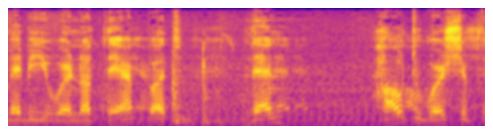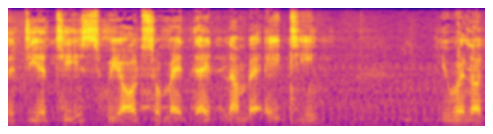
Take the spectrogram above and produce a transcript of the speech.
Maybe you were not there, but then how to worship the deities. We also made that number 18. You were not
